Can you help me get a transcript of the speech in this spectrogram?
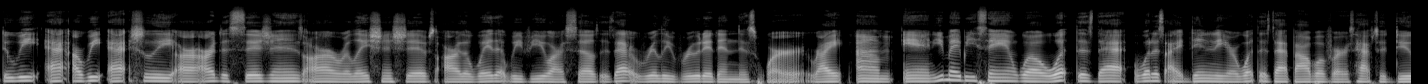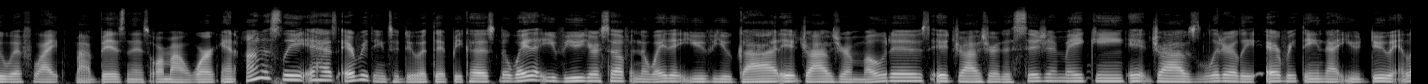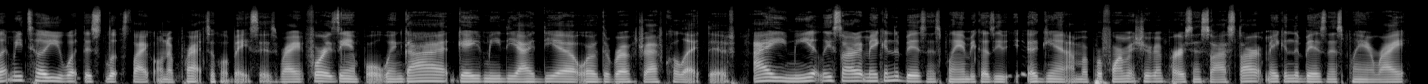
Do we are we actually are our decisions our relationships are the way that we view ourselves is that really rooted in this word right? Um and you may be saying well what does that what is identity or what does that bible verse have to do with like my business or my work? And honestly it has everything to do with it because the way that you view yourself and the way that you view god it drives your motives it drives your decision making it drives literally everything that you do. And let me tell you what this looks like on on a practical basis, right? For example, when God gave me the idea or the Rough Draft Collective, I immediately started making the business plan because, again, I'm a performance driven person. So I start making the business plan, right?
